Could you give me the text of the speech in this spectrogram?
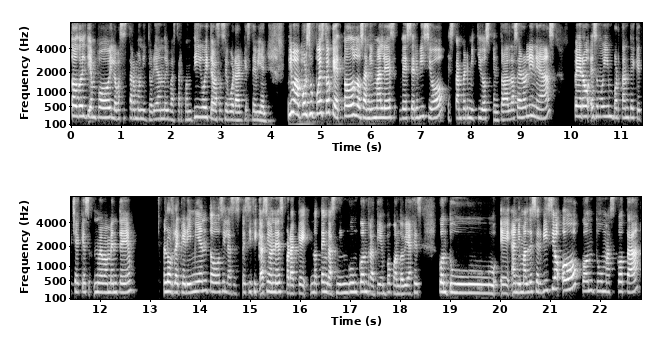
todo el tiempo y lo vas a estar monitoreando y va a estar contigo y te vas a asegurar que esté bien. Y bueno, por supuesto que todos los animales de servicio están permitidos en todas las aerolíneas, pero es muy importante que cheques nuevamente los requerimientos y las especificaciones para que no tengas ningún contratiempo cuando viajes con tu eh, animal de servicio o con tu mascota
